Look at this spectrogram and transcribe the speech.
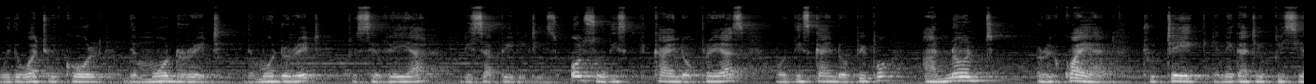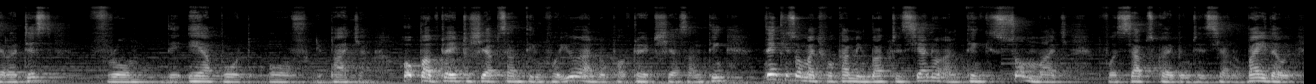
with what we call the moderate, the moderate to severe disabilities. Also, this kind of prayers or this kind of people are not required to take a negative PCR test from the airport of departure. Hope I've tried to share something for you and hope I've tried to share something. Thank you so much for coming back to this channel and thank you so much for subscribing to this channel. By the way,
